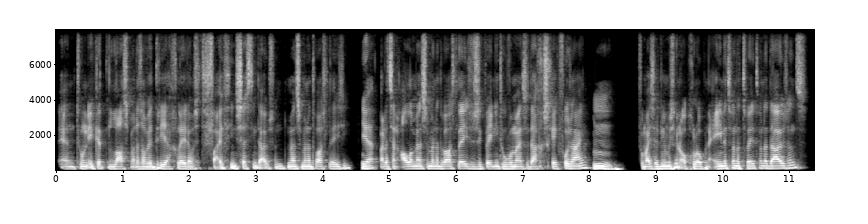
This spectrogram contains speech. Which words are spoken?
En toen ik het las, maar dat is alweer drie jaar geleden, was het 15, 16.000 mensen met een dwarslesie. Ja. Maar dat zijn alle mensen met een dwarslesie. Dus ik weet niet hoeveel mensen daar geschikt voor zijn. Hmm. Voor mij is het nu misschien opgelopen naar 21, 22.000.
